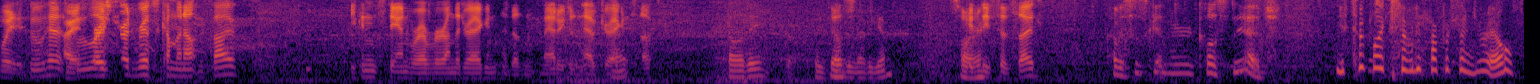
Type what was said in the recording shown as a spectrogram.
Wait, who hit? Alright, who first Dread Rift's coming out in five. You can stand wherever on the dragon. It doesn't matter. He doesn't have dragon Right. stuff. Melody, please Yes. do that again. Sorry. Get these to the side. I was just getting her close to the edge. You took like 75% of your health.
